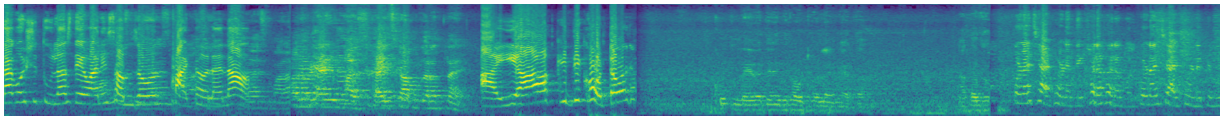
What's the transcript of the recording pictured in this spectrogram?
सगळ्या गोष्टी तुलाच देवाने समजावून पाठवलंय ना. काहीच काम करत नाही. आय्या किती खोटं खूप नैवेद्य तिला उठवलंय मी आता. आता झोप. कोणाची आठवण येते? खरं खरं बोल कोणाची आठवण येते?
